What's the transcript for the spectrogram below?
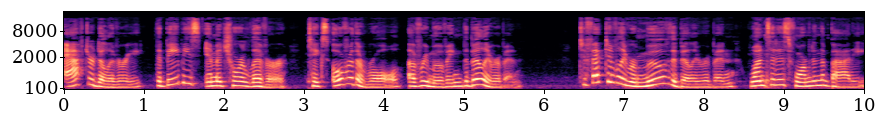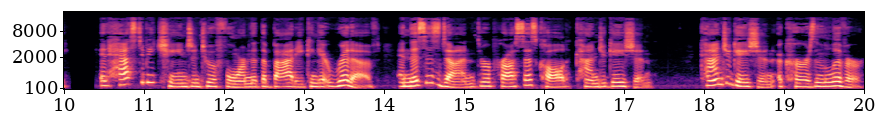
After delivery, the baby's immature liver takes over the role of removing the bilirubin. To effectively remove the bilirubin, once it is formed in the body, it has to be changed into a form that the body can get rid of, and this is done through a process called conjugation. Conjugation occurs in the liver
